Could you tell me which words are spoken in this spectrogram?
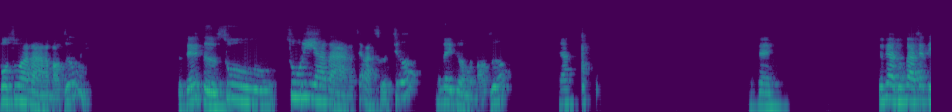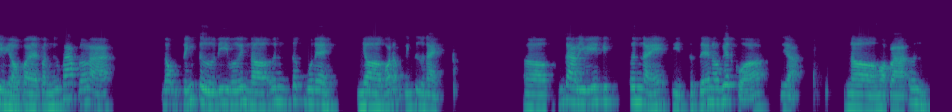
Posu hoa giả là bảo dưỡng này. Thực tế từ su suri hoa giả nó sẽ là sửa chữa nhưng đây thường là bảo dưỡng nha ok. Tiếp theo chúng ta sẽ tìm hiểu về phần ngữ pháp đó là động tính từ đi với n ân tức bune. Nhờ có động tính từ này uh, chúng ta lưu ý cái ân này ấy, thì thực tế nó viết của gì ạ? N hoặc là ân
